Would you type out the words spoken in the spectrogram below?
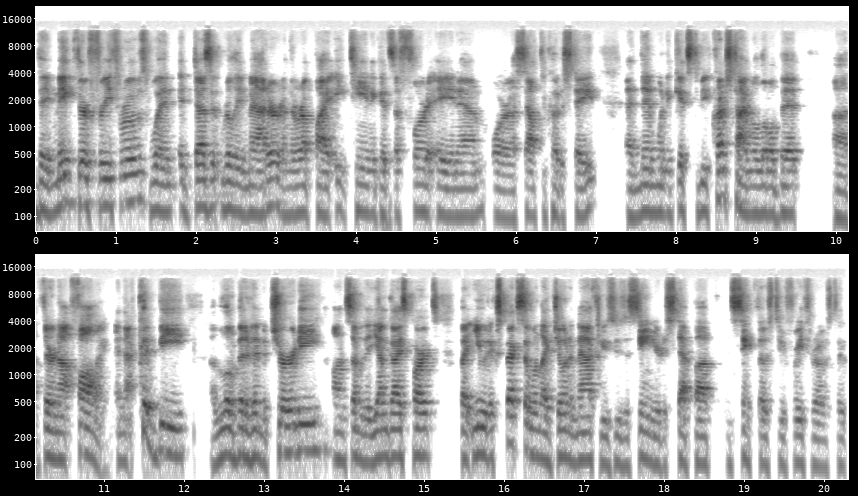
they make their free throws when it doesn't really matter and they're up by 18 against a Florida A&M or a South Dakota State. And then when it gets to be crunch time a little bit, uh, they're not falling. And that could be a little bit of immaturity on some of the young guys' parts, but you would expect someone like Jonah Mathews, who's a senior, to step up and sink those two free throws to,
